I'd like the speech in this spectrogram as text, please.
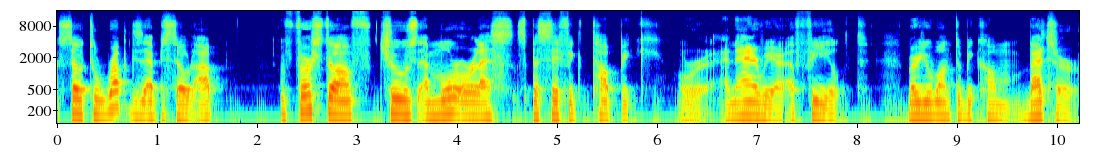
So, to wrap this episode up, first off, choose a more or less specific topic or an area, a field where you want to become better.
